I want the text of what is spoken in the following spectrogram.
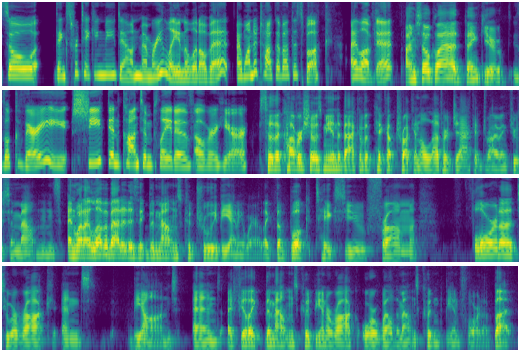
So, thanks for taking me down memory lane a little bit. I want to talk about this book. I loved it. I'm so glad. Thank you. You look very chic and contemplative over here. So the cover shows me in the back of a pickup truck in a leather jacket driving through some mountains. And what I love about it is that the mountains could truly be anywhere. Like the book takes you from Florida to Iraq and beyond. And I feel like the mountains could be in Iraq or well, the mountains couldn't be in Florida. But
